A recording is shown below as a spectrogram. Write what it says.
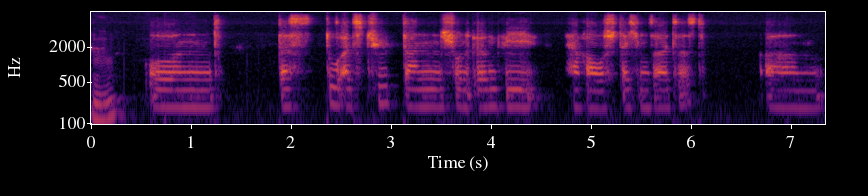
Mhm. Und dass du als Typ dann schon irgendwie herausstechen solltest. Ähm,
